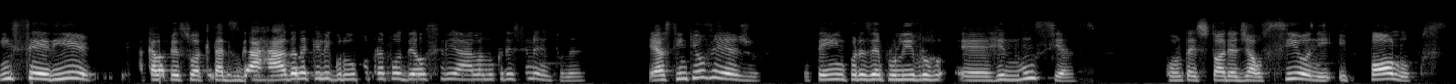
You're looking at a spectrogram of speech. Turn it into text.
inserir aquela pessoa que está desgarrada naquele grupo para poder auxiliá-la no crescimento, né? É assim que eu vejo. Tem, por exemplo, o livro é, Renúncia, conta a história de Alcione e Pollux,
